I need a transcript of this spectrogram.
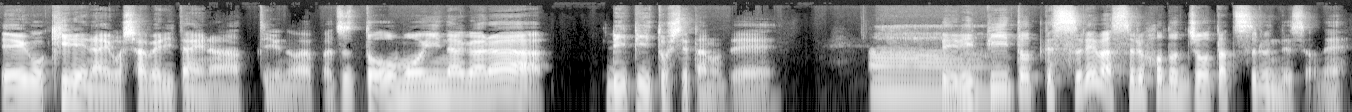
英語、綺麗な英語喋りたいなっていうのはやっぱずっと思いながらリピートしてたので、で、リピートってすればするほど上達するんですよね。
